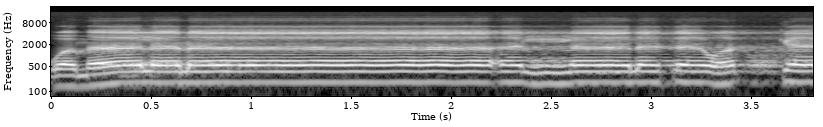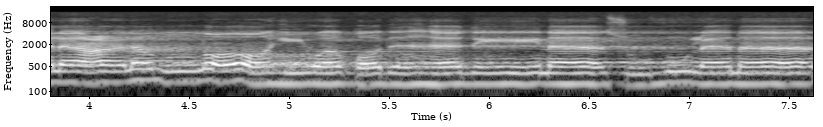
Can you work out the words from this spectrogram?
وما لنا ألا نتوكل على الله وقد هدينا سبلنا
